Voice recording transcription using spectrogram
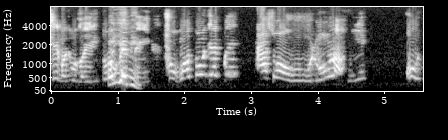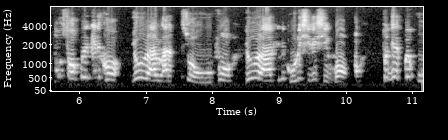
ṣe nǹkan tí mo sọ yìí tó Ó lóun yé fẹ́ mi. fẹ́ yín ṣùgbọ́n tó jẹ́ pé aṣọ òwò ló ń rà fún yín kó o tó sọ pé kíní kan yóò ra aṣọ òwò fún ọ yóò ra kíní kan oríṣiríṣi nǹkan tó jẹ́ pé kò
